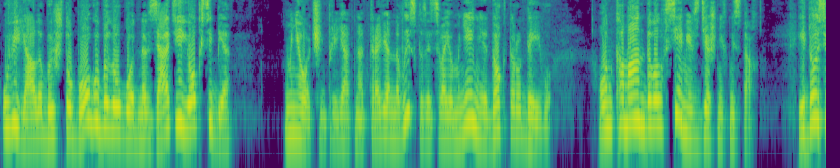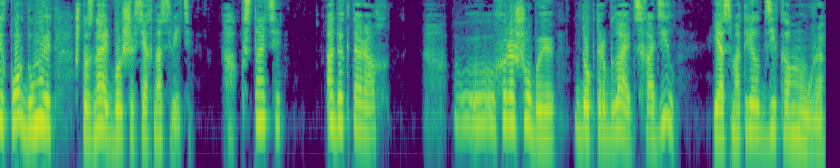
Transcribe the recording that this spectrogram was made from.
уверяла бы, что Богу было угодно взять ее к себе. Мне очень приятно откровенно высказать свое мнение доктору Дэйву. Он командовал всеми в здешних местах и до сих пор думает, что знает больше всех на свете. Кстати, о докторах. Э, хорошо бы доктор Блайт сходил и осмотрел Дика Мура.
